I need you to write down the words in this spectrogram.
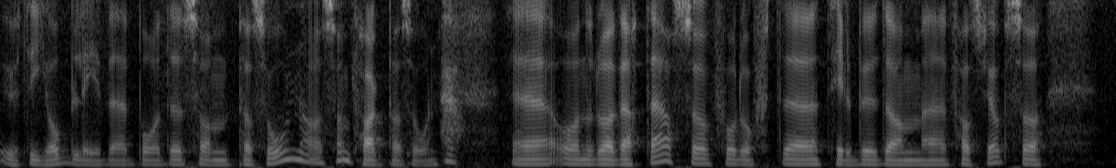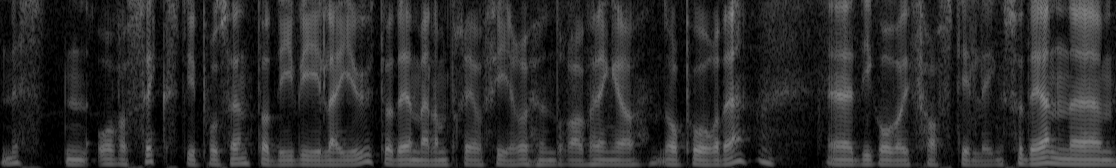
ute i jobblivet, både som person og som fagperson. Ja. Eh, og når du har vært der, så får du ofte tilbud om eh, fast jobb. Så nesten over 60% av de vi leier ut, og det er mellom 300 og 400 avhengig av når på året det mm. eh, de går over i fast stilling. Så det er en eh,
